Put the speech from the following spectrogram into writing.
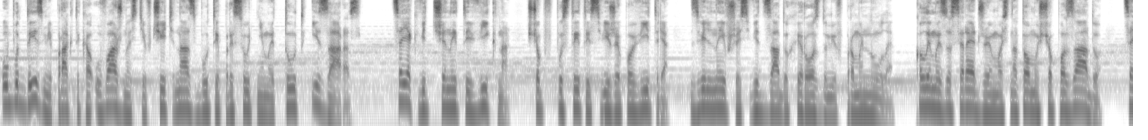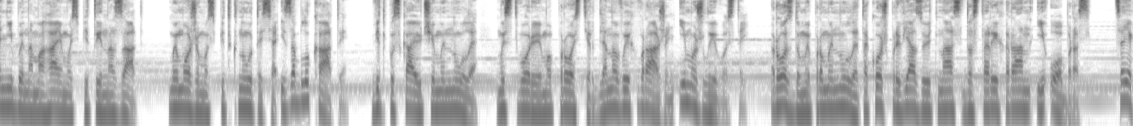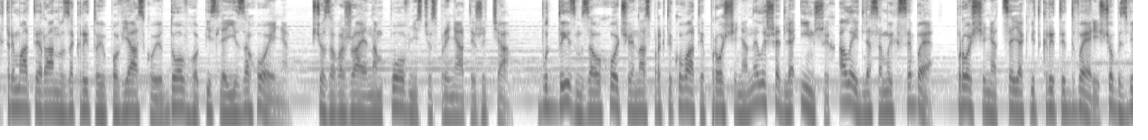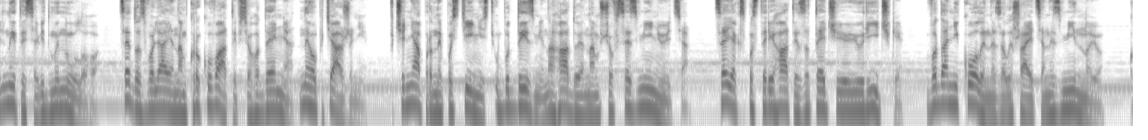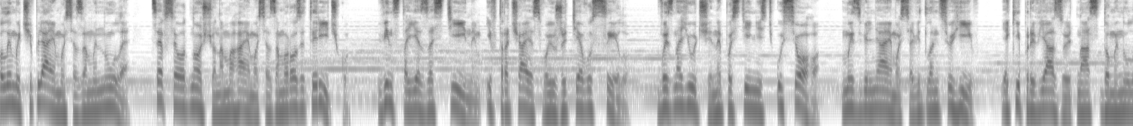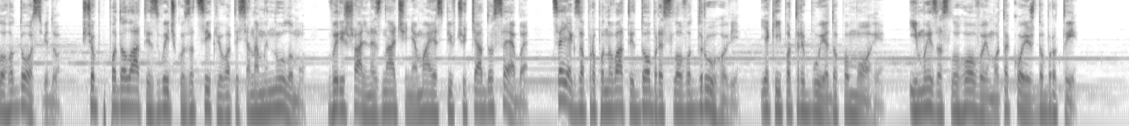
У буддизмі практика уважності вчить нас бути присутніми тут і зараз. Це як відчинити вікна, щоб впустити свіже повітря, звільнившись від задухи роздумів про минуле. Коли ми зосереджуємось на тому, що позаду, це ніби намагаємось піти назад. Ми можемо спіткнутися і заблукати. Відпускаючи минуле, ми створюємо простір для нових вражень і можливостей. Роздуми про минуле також прив'язують нас до старих ран і образ. Це як тримати рану закритою пов'язкою довго після її загоєння, що заважає нам повністю сприйняти життя. Буддизм заохочує нас практикувати прощення не лише для інших, але й для самих себе. Прощення це як відкрити двері, щоб звільнитися від минулого. Це дозволяє нам крокувати в сьогодення необтяжені. Вчення про непостійність у буддизмі нагадує нам, що все змінюється. Це як спостерігати за течією річки. Вода ніколи не залишається незмінною. Коли ми чіпляємося за минуле, це все одно, що намагаємося заморозити річку. Він стає застійним і втрачає свою життєву силу. Визнаючи непостійність усього, ми звільняємося від ланцюгів, які прив'язують нас до минулого досвіду. Щоб подолати звичку зациклюватися на минулому, вирішальне значення має співчуття до себе. Це як запропонувати добре слово другові, який потребує допомоги, і ми заслуговуємо такої ж доброти.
